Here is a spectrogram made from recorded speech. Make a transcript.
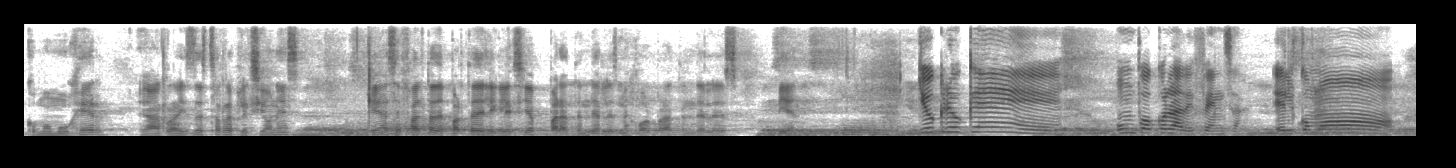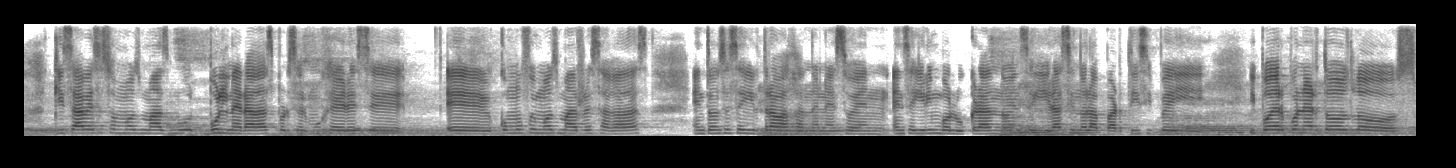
Como mujer, a raíz de estas reflexiones, ¿qué hace falta de parte de la iglesia para atenderles mejor, para atenderles bien? Yo creo que un poco la defensa, el cómo quizá a veces somos más vu- vulneradas por ser mujeres, eh, eh, cómo fuimos más rezagadas, entonces seguir trabajando en eso, en, en seguir involucrando, en seguir haciéndola partícipe y, y poder poner todos los,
